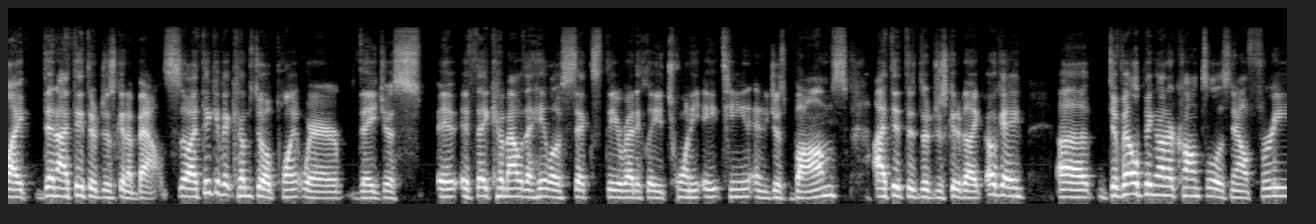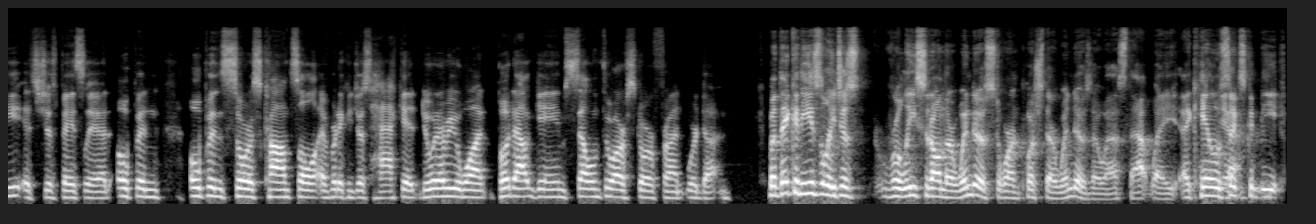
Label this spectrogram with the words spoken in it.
like then I think they're just going to bounce. So I think if it comes to a point where they just if, if they come out with a Halo 6 theoretically 2018 and it just bombs, I think that they're just going to be like, okay, uh, developing on our console is now free. It's just basically an open open source console. Everybody can just hack it, do whatever you want, put out games, sell them through our storefront. We're done. But they could easily just release it on their Windows Store and push their Windows OS that way. Like Halo Yeah. 6 could be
